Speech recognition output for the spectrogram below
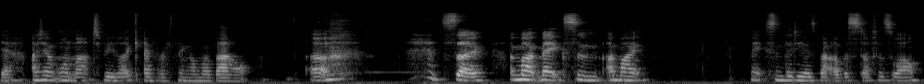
yeah, I don't want that to be like everything I'm about. Uh, so I might make some I might make some videos about other stuff as well.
